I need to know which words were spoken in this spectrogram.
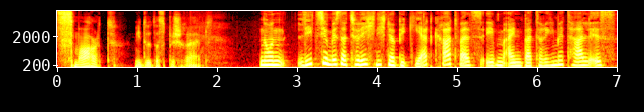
smart, wie du das beschreibst? Nun, Lithium ist natürlich nicht nur begehrt gerade, weil es eben ein Batteriemetall ist.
